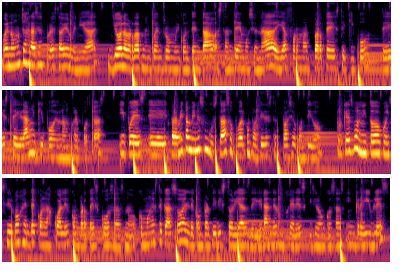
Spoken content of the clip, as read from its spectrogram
Bueno, muchas gracias por esta bienvenida. Yo la verdad me encuentro muy contenta, bastante emocionada de ya formar parte de este equipo, de este gran equipo de Una Mujer Podcast. Y pues eh, para mí también es un gustazo poder compartir este espacio contigo, porque es bonito coincidir con gente con las cuales compartáis cosas, ¿no? Como en este caso el de compartir historias de grandes mujeres que hicieron cosas increíbles,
